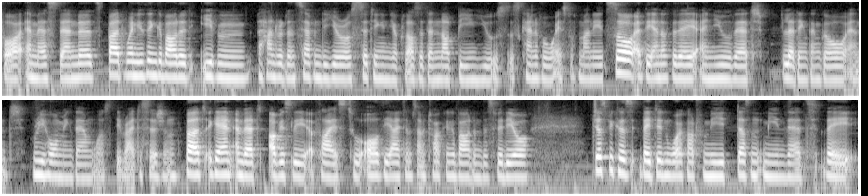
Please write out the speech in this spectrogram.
for Hermes standards. But when you think about it, even 170 euros sitting in your closet and not being used is kind of a waste of money. So at the end of the day, I knew that letting them go and rehoming them was the right decision. But again, and that obviously applies to all the items I'm talking about in this video, just because they didn't work out for me doesn't mean that they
